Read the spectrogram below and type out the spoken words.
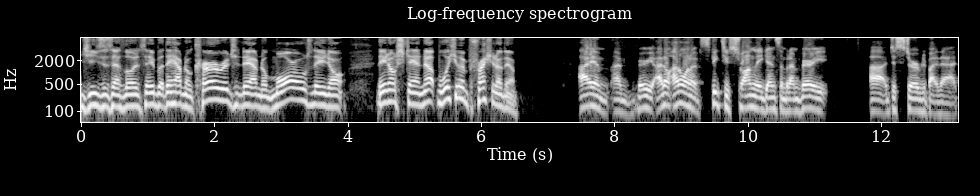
Jesus as Lord and Savior, but they have no courage. They have no morals. They don't. They don't stand up. What's your impression of them? I am I'm very I don't I don't want to speak too strongly against them, but I'm very uh, disturbed by that.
